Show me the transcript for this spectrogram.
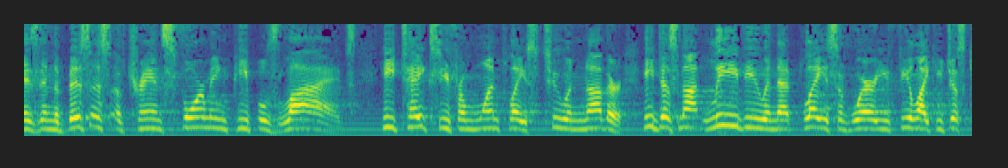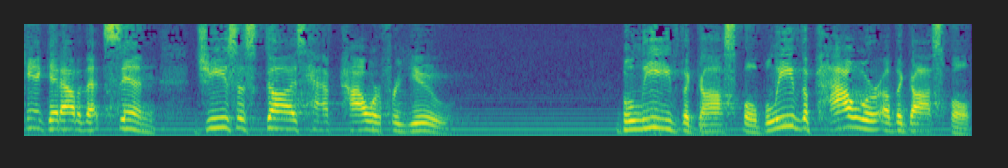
is in the business of transforming people's lives. He takes you from one place to another. He does not leave you in that place of where you feel like you just can't get out of that sin. Jesus does have power for you. Believe the gospel. Believe the power of the gospel.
